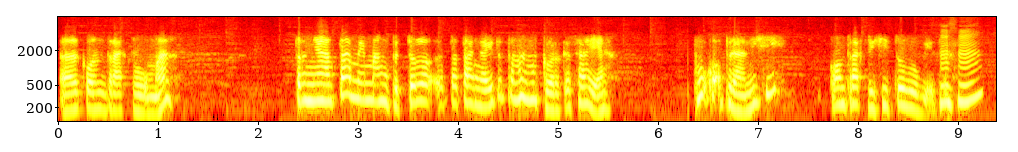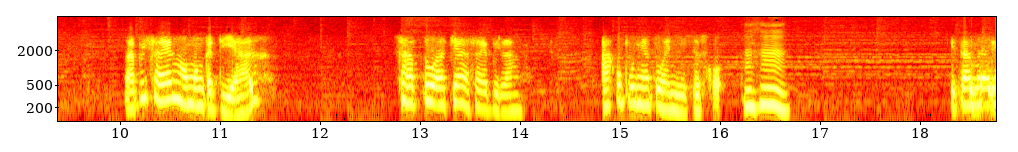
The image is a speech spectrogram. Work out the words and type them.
Eh, kontrak rumah. Ternyata memang betul tetangga itu pernah negor ke saya. Bu, kok berani sih kontrak di situ gitu. Mhm. Tapi saya ngomong ke dia, satu aja saya bilang, aku punya Tuhan Yesus kok. Mhm. Kita mesti,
